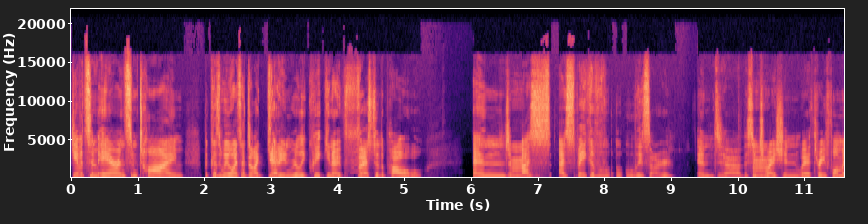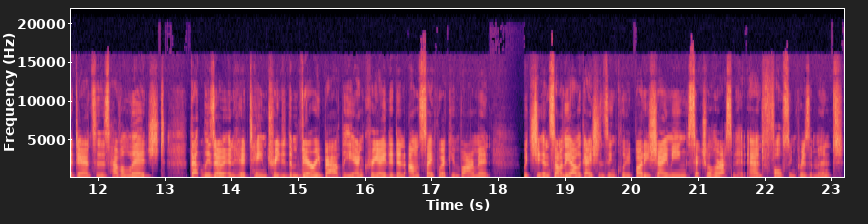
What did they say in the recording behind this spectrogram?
give it some air and some time because we always had to like get in really quick, you know, first to the poll. And I I speak of Lizzo and uh, the situation where three former dancers have alleged that Lizzo and her team treated them very badly and created an unsafe work environment. Which and some of the allegations include body shaming, sexual harassment, and false imprisonment.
